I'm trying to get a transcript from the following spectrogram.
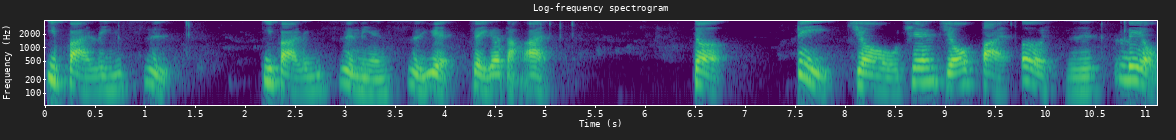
一百零四一百零四年四月这个档案的第九千九百二十六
